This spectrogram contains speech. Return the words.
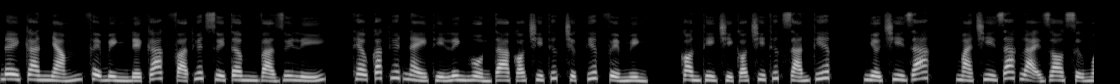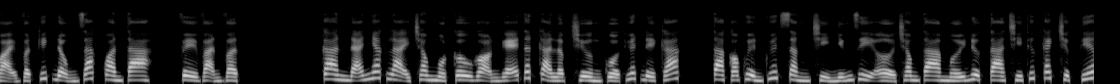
Đây can nhắm phê bình đề các và thuyết duy tâm và duy lý, theo các thuyết này thì linh hồn ta có tri thức trực tiếp về mình, còn thì chỉ có tri thức gián tiếp, nhờ chi giác, mà chi giác lại do sự ngoại vật kích động giác quan ta, về vạn vật. Can đã nhắc lại trong một câu gọn ghẽ tất cả lập trường của thuyết đề các, ta có quyền quyết rằng chỉ những gì ở trong ta mới được ta tri thức cách trực tiếp,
